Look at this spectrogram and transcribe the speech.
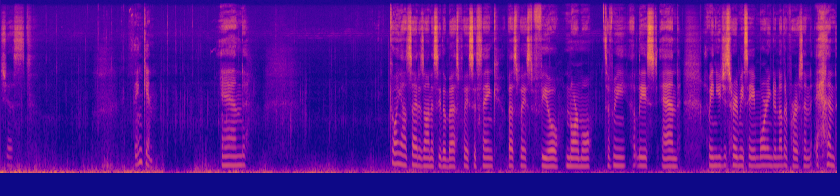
just thinking. And going outside is honestly the best place to think, best place to feel normal to me at least. And I mean, you just heard me say morning to another person, and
